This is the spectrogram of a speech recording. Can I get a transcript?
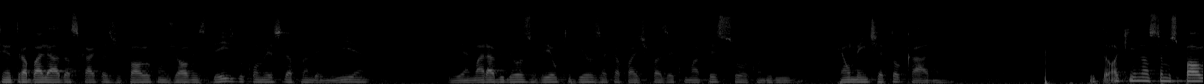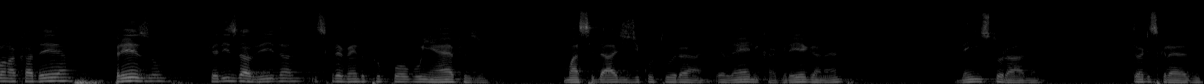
Tenho trabalhado as cartas de Paulo com os jovens desde o começo da pandemia. E é maravilhoso ver o que Deus é capaz de fazer com uma pessoa quando ele realmente é tocado. Então aqui nós temos Paulo na cadeia, preso, feliz da vida, escrevendo para o povo em Éfeso, uma cidade de cultura helênica, grega, né? Bem misturada. Então ele escreve:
